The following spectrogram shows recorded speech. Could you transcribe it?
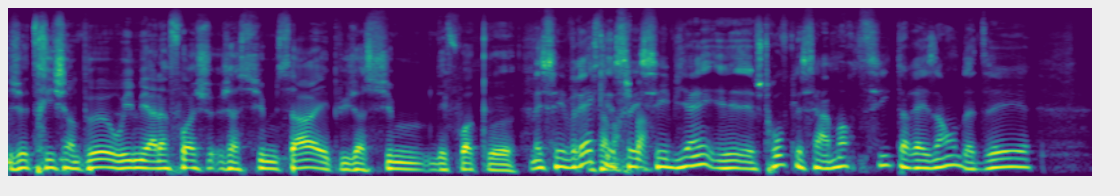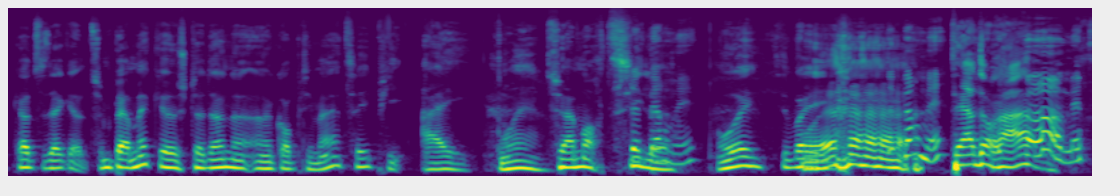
je triche un peu, oui, mais à la fois j'assume ça et puis j'assume des fois que. Mais c'est vrai que marche c'est bien. Je trouve que ça amortit. Tu as raison de dire, quand tu dis que tu me permets que je te donne un, un compliment, tu sais, puis, hey, Ouais. tu amortis. Je te là. permets. Oui, tu vas. Ouais. Je te permets. T'es adorable. Ah, merci.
